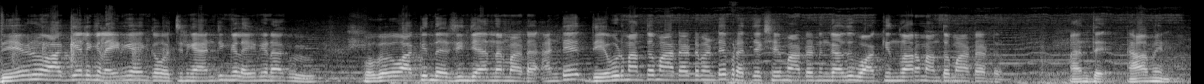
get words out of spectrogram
దేవుని వాక్యాలు ఇంకా లైన్గా ఇంకా వచ్చిన కానీ ఇంకా లైన్గా నాకు ఒక్కొక్క వాక్యం దర్శించేందనమాట అంటే దేవుడు మనతో మాట్లాడడం అంటే ప్రత్యక్షంగా మాట్లాడడం కాదు వాక్యం ద్వారా మనతో మాట్లాడడం అంతే. ఆమెను.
